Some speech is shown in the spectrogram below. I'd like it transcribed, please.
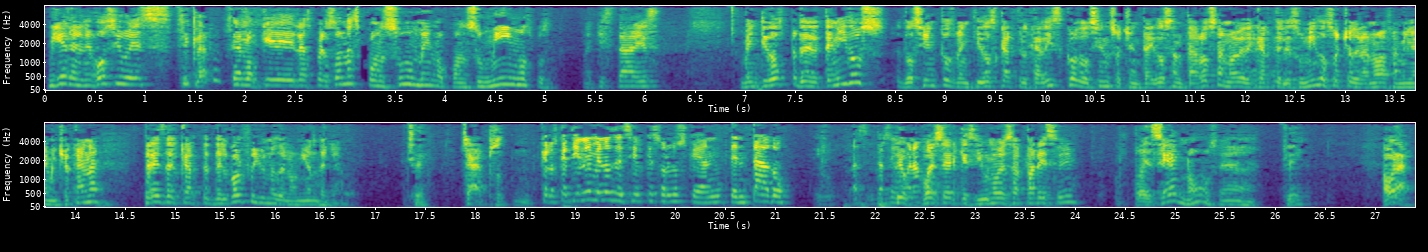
Miguel, el negocio es Sí, claro. o sea, lo que las personas consumen o consumimos, pues aquí está, es 22 de detenidos, 222 cártel Jalisco, 282 Santa Rosa, 9 de cárteles unidos, 8 de la nueva familia michoacana, 3 del cártel del Golfo y 1 de la Unión de León. Sí. O sea, pues, Que los que tienen menos de 100 que son los que han intentado eh, asentarse en Guanajuato. puede ser que si uno desaparece, puede ser, ¿no? O sea, Sí. ahora,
